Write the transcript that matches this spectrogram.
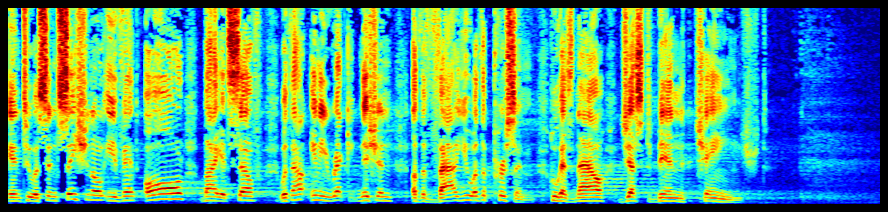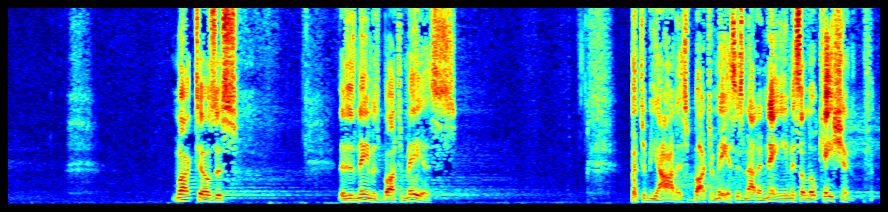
into a sensational event all by itself without any recognition of the value of the person who has now just been changed? Mark tells us that his name is Bartimaeus. But to be honest, Bartimaeus is not a name, it's a location.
